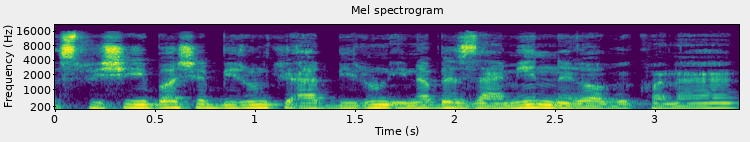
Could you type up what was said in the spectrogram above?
سپیشی باشه بیرون که از بیرون اینا به زمین نگاه بکنن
